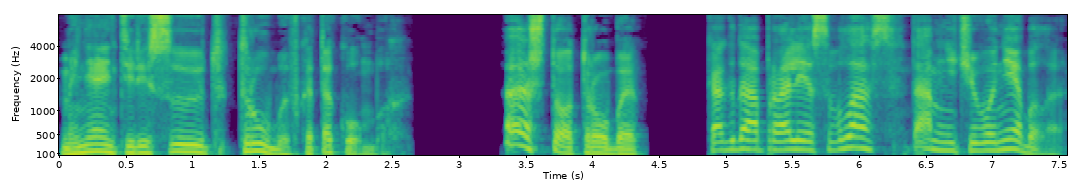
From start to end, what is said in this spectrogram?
Меня интересуют трубы в катакомбах». «А что трубы? Когда пролез в лаз, там ничего не было.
